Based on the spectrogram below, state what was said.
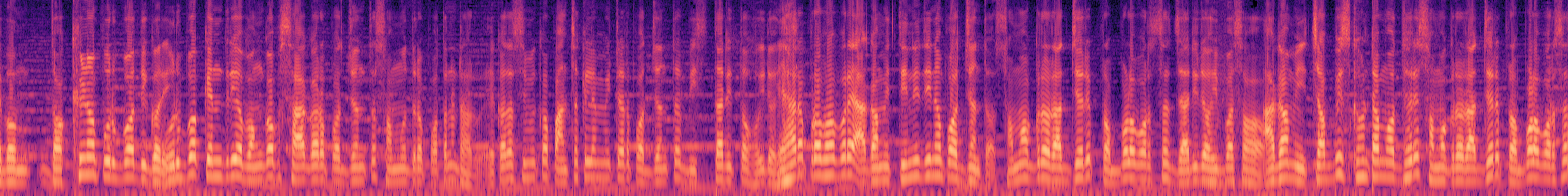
ଏବଂ ଦକ୍ଷିଣ ପୂର୍ବ ଦିଗରେ ପୂର୍ବ କେନ୍ଦ୍ରୀୟ ବଙ୍ଗୋପସାଗର ପର୍ଯ୍ୟନ୍ତ ସମୁଦ୍ର ପତନଠାରୁ ଏକ ଦଶମିକ ପାଞ୍ଚ କିଲୋମିଟର ପର୍ଯ୍ୟନ୍ତ ବିସ୍ତାରିତ ହୋଇ ରହିଛି ଏହାର ପ୍ରଭାବରେ ଆଗାମୀ ତିନି ଦିନ ପର୍ଯ୍ୟନ୍ତ ସମଗ୍ର ରାଜ୍ୟରେ ପ୍ରବଳ ବର୍ଷା ଜାରି ରହିବା ସହ ଆଗାମୀ ଚବିଶ ଘଣ୍ଟା ମଧ୍ୟରେ ସମଗ୍ର ରାଜ୍ୟରେ ପ୍ରବଳ ବର୍ଷା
